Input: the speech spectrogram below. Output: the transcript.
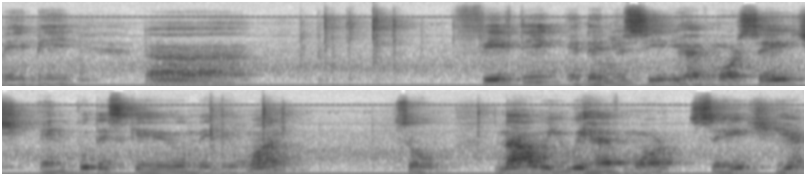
maybe uh, 50 and then you see you have more sage and put a scale maybe 1 so now we, we have more sage here.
